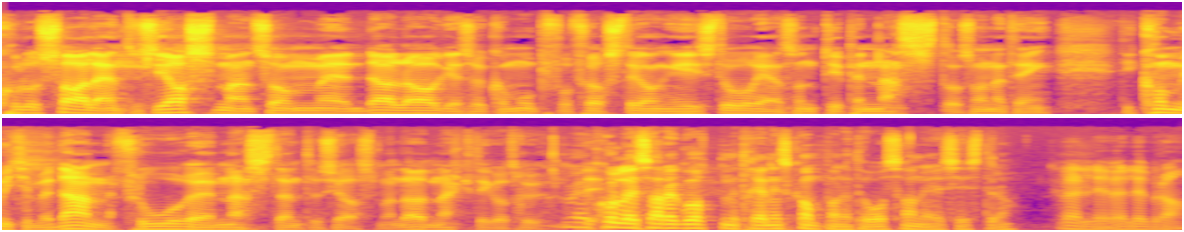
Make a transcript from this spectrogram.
kolossale entusiasmen som da det laget som kom opp for første gang i historien, sånn type Nest og sånne ting. De kom ikke med den Florø-Nest-entusiasmen. Det nekter jeg å tro. Men Hvordan har det gått med treningskampene til Åsane i det siste? da? Veldig, veldig bra.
